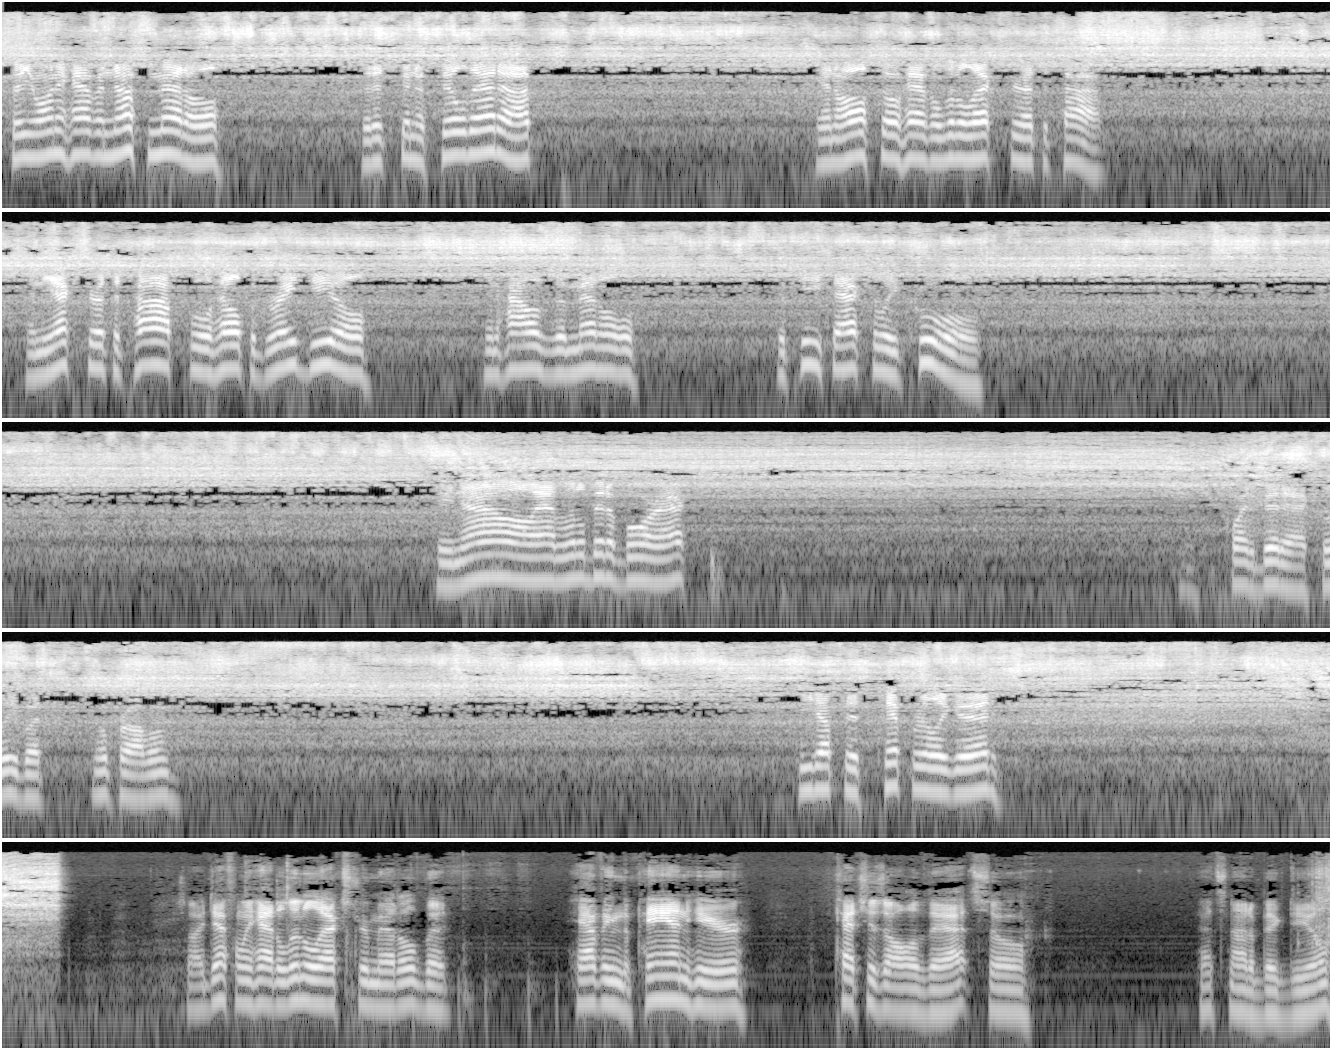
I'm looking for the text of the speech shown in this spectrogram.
So you want to have enough metal that it's going to fill that up and also have a little extra at the top. And the extra at the top will help a great deal in how the metal, the piece actually cools. Okay, now I'll add a little bit of borax. Quite a bit actually, but no problem. Heat up this tip really good. So I definitely had a little extra metal, but having the pan here catches all of that, so that's not a big deal.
